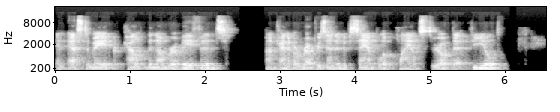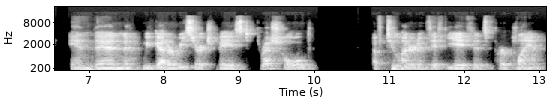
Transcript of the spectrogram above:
and estimate or count the number of aphids on kind of a representative sample of plants throughout that field. And then we've got a research based threshold of 250 aphids per plant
